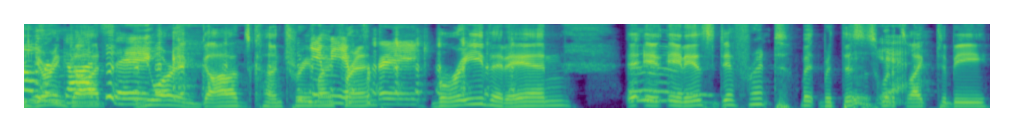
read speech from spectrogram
Oh, you're in God's God sake. you are in God's country, Give my friend. Breathe it in. It, it, it is different, but but this is what it's like to be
